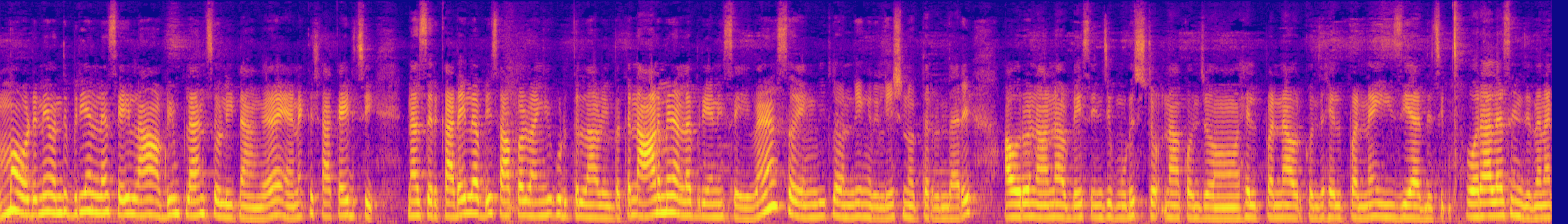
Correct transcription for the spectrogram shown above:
அம்மா உடனே வந்து பிரியாணிலாம் செய்யலாம் அப்படின்னு பிளான் சொல்லிட்டாங்க. எனக்கு ஷாக் ஆகிடுச்சு நான் சரி கடையில் அப்படியே சாப்பாடு வாங்கி கொடுத்துடலாம் அப்படின்னு பார்த்தா நானுமே நல்லா பிரியாணி செய்வேன். ஸோ எங்கள் வீட்டில் வந்து எங்கள் ரிலேஷன் ஒருத்தர் இருந்தார். அவரும் நானும் அப்படியே செஞ்சு முடிச்சிட்டோம். நான் கொஞ்சம் ஹெல்ப் பண்ணேன். அவர் கொஞ்சம் ஹெல்ப் பண்ணேன். ஈஸியாக இருந்துச்சு. ஒரு ஆளாக செஞ்சதுனா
